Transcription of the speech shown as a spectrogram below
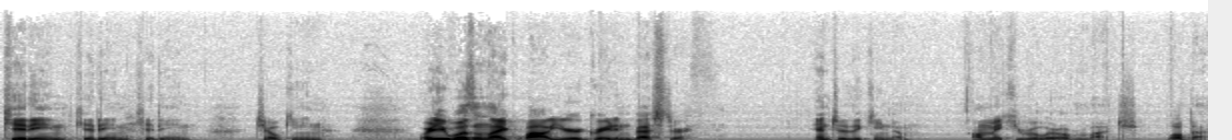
kidding, kidding, kidding, joking. Or he wasn't like, wow, you're a great investor. Enter the kingdom. I'll make you ruler over much. Well done.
